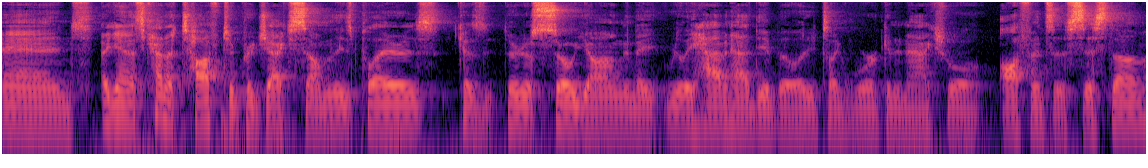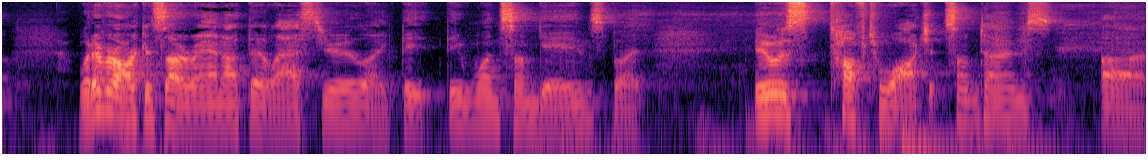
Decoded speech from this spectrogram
And again, it's kind of tough to project some of these players because they're just so young and they really haven't had the ability to like work in an actual offensive system. Whatever Arkansas ran out there last year, like they they won some games, but it was tough to watch it sometimes. Uh,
